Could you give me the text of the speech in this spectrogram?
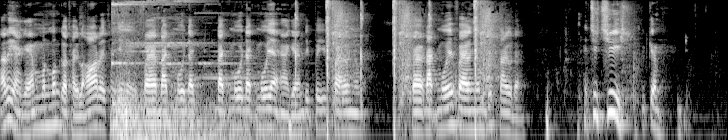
អរិយអាហ្គេមមុនមុនក៏ត្រូវល្អដែរខ្ញុំនិយាយ fail ដាច់មួយដាច់ដាច់មួយដាច់មួយអាហ្គេមទី2 fail ខ្ញុំ fail ដាច់មួយ fail ខ្ញុំទៀតទៅដែរជីជីហ្គេម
